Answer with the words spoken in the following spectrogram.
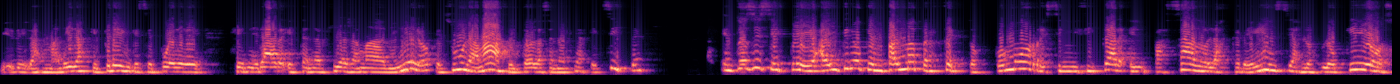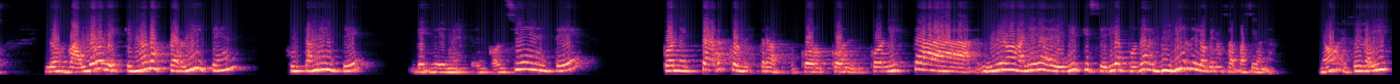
de las maneras que creen que se puede generar esta energía llamada dinero, que es una más de todas las energías que existen. Entonces, este, ahí creo que empalma perfecto cómo resignificar el pasado, las creencias, los bloqueos, los valores que no nos permiten, justamente, desde nuestro inconsciente, conectar con, nuestra, con, esta nueva manera de vivir que sería poder vivir de lo que nos apasiona. ¿no? Entonces ahí,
